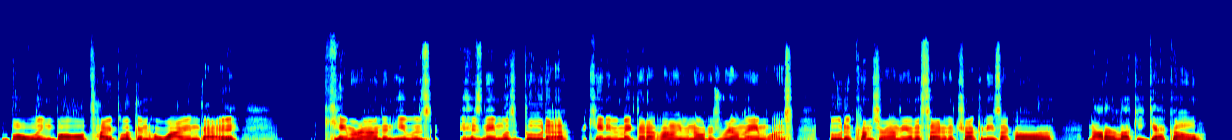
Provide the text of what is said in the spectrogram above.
bowling ball type looking Hawaiian guy, came around, and he was his name was Buddha. I can't even make that up. I don't even know what his real name was. Buddha comes around the other side of the truck and he's like, "Oh, not our lucky gecko.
